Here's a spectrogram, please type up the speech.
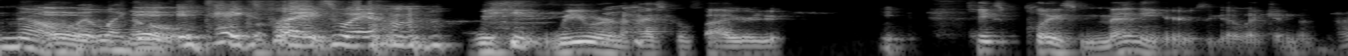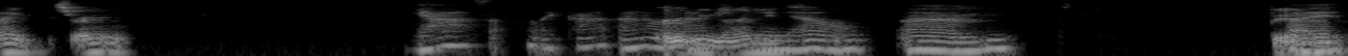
no, Oh, but like no. it, it takes place when We we were in high school five years ago. takes place many years ago, like in the nineties, right? yeah, something like that. I don't Early actually 90s. know. Um, But yeah. but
